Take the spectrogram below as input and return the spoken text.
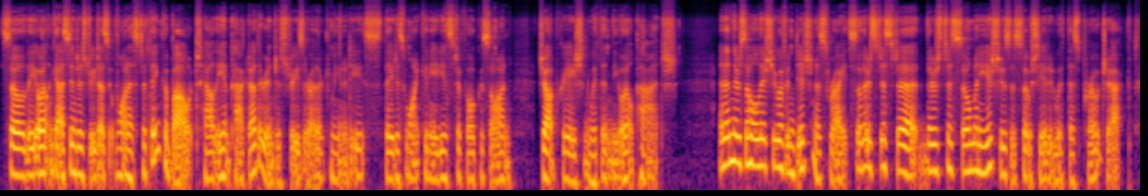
So the oil and gas industry doesn't want us to think about how they impact other industries or other communities. They just want Canadians to focus on job creation within the oil patch. And then there's the whole issue of indigenous rights. So there's just a, there's just so many issues associated with this project.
